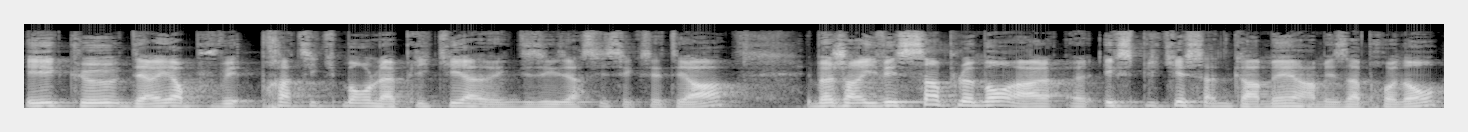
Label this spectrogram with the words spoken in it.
et que derrière on pouvait pratiquement l'appliquer avec des exercices, etc. Et eh ben j'arrivais simplement à euh, expliquer cette grammaire à mes apprenants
